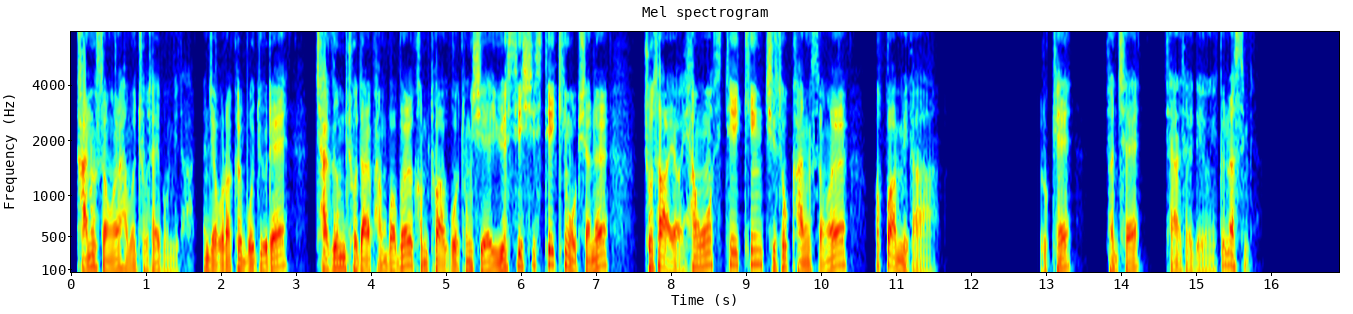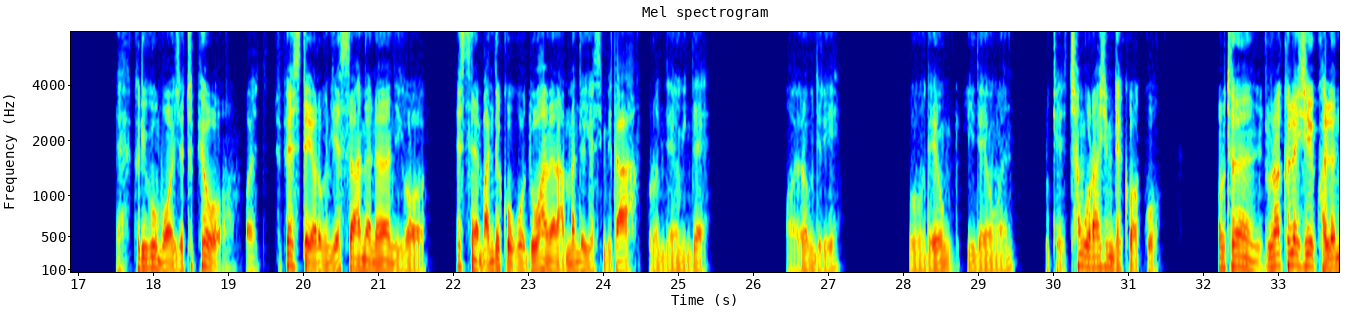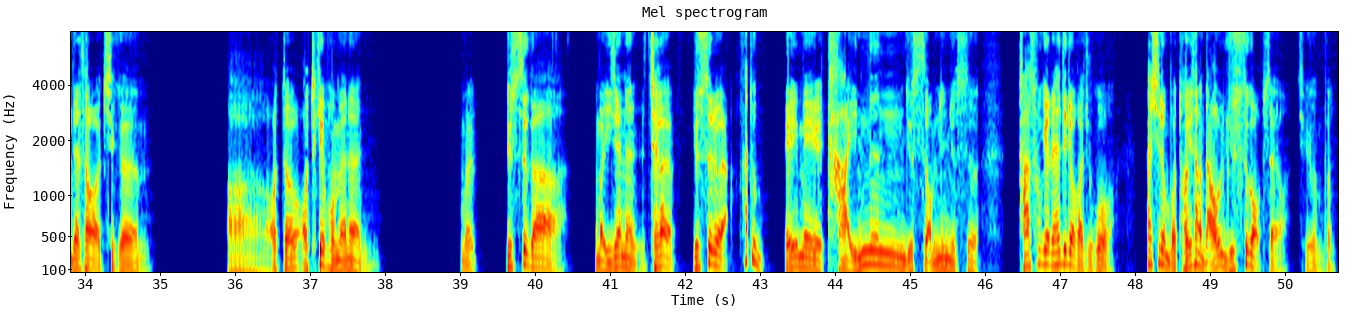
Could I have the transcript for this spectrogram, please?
가능성을 한번 조사해 봅니다. 현재 오라클 모듈의 자금 조달 방법을 검토하고 동시에 USTC 스테이킹 옵션을 조사하여 향후 스테이킹 지속 가능성을 확보합니다. 이렇게 전체 제안서의 내용이 끝났습니다. 네, 그리고 뭐 이제 투표, 뭐 투표했을 때 여러분 예스 하면은 이거 테스트는 만들 거고 노 하면 안 만들겠습니다. 그런 내용인데 어, 여러분들이 그 내용 이 내용은 이렇게 참고를 하시면 될 것 같고 아무튼 루나 클래식 관련돼서 지금 어, 어떠, 어떻게 보면은 정말 뉴스가 정말 이제는 제가 뉴스를 하도 매일매일 다 있는 뉴스 없는 뉴스 다 소개를 해드려가지고 사실은 뭐 더 이상 나올 뉴스가 없어요. 지금 뭐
